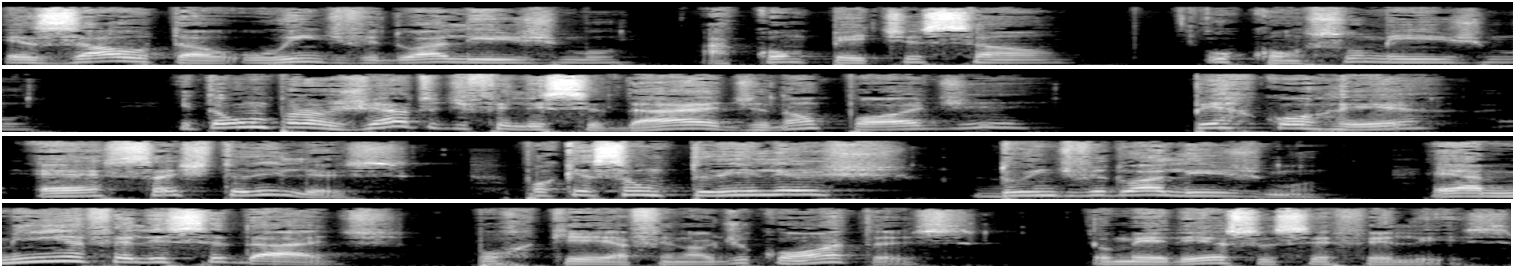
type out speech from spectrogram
exalta o individualismo, a competição, o consumismo. Então, um projeto de felicidade não pode percorrer essas trilhas, porque são trilhas do individualismo. É a minha felicidade, porque, afinal de contas, eu mereço ser feliz.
